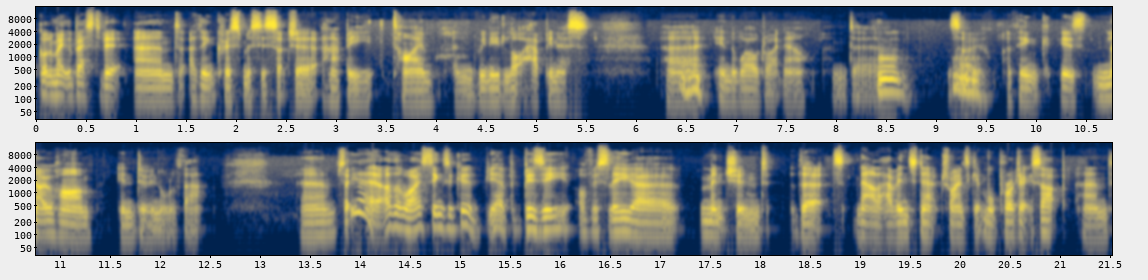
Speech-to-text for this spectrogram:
got to make the best of it, and I think Christmas is such a happy time, and we need a lot of happiness uh, in the world right now. And uh, so I think is no harm in doing all of that. Um, so yeah, otherwise things are good. Yeah, busy. Obviously, uh, mentioned that now they have internet, trying to get more projects up, and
